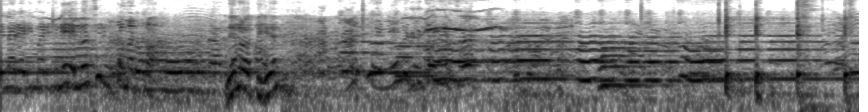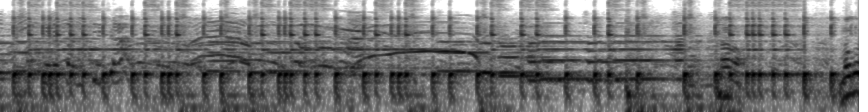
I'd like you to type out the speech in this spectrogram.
ಎಲ್ಲ ರೆಡಿ ಮಾಡಿದ್ದೀನಿ ಎಲ್ಲೋ ಸೇರಿ ಊಟ ಮಾಡೋಣ. ನೀನು ಅತ್ತಿಗೆ? ಹಾ. ಮಗು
